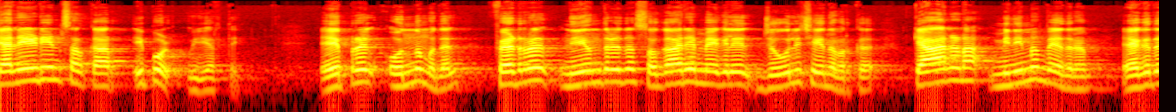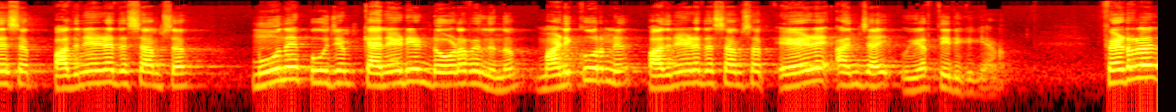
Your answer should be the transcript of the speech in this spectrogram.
കനേഡിയൻ സർക്കാർ ഇപ്പോൾ ഉയർത്തി. ഏപ്രിൽ ഒന്ന് മുതൽ ഫെഡറൽ നിയന്ത്രിത സ്വകാര്യ മേഖലയിൽ ജോലി ചെയ്യുന്നവർക്ക് കാനഡ മിനിമം വേതനം ഏകദേശം പതിനേഴ് ദശാംശം മൂന്ന് പൂജ്യം കനേഡിയൻ ഡോളറിൽ നിന്നും മണിക്കൂറിന് പതിനേഴ് ദശാംശം ഏഴ് അഞ്ചായി ഉയർത്തിയിരിക്കുകയാണ്. ഫെഡറൽ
